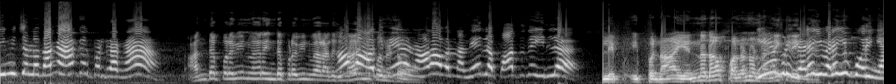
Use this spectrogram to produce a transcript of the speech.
டிவி சேனல் தாங்க ஆங்கர் பண்றாங்க. அந்த பிரவீன் வேற இந்த பிரவீன் வேற. அதுக்கு நான் என்ன பண்ணட்டும். நானும் அவர் நான் நேர்ல பார்த்ததே இல்ல. இல்ல இப்ப- நான் என்னதான் பண்ணணும்னு ஏன் இப்படி நினைக்கிறீங்க? விலகி விலகி போறீங்க?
